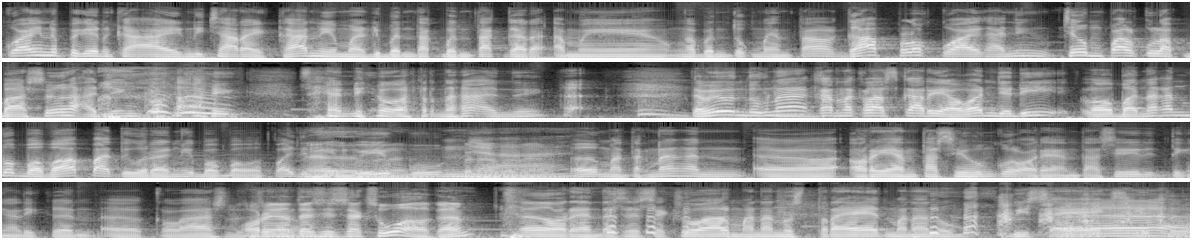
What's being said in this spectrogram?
ku aing nepigeun ka aing dicarekan ya mah dibentak-bentak gara ame ngabentuk mental, gaplok ku aing anjing cempal kulap baseuh anjing ku aing seniorna anjing. Tapi untungnya karena kelas karyawan jadi lobana kan bapak-bapak tuh urangi bapak-bapak jadi Eh, ibu-ibu. benar. Eh matangna kan eh, orientasi hungkul orientasi ditinggalikeun eh, kelas Orientasi seksual kan? Eh, orientasi seksual mana nu straight mana nu bisex gitu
